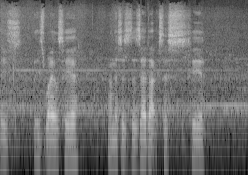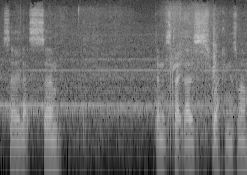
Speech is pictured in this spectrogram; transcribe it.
these, these rails here and this is the z-axis here so let's um, demonstrate those working as well.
